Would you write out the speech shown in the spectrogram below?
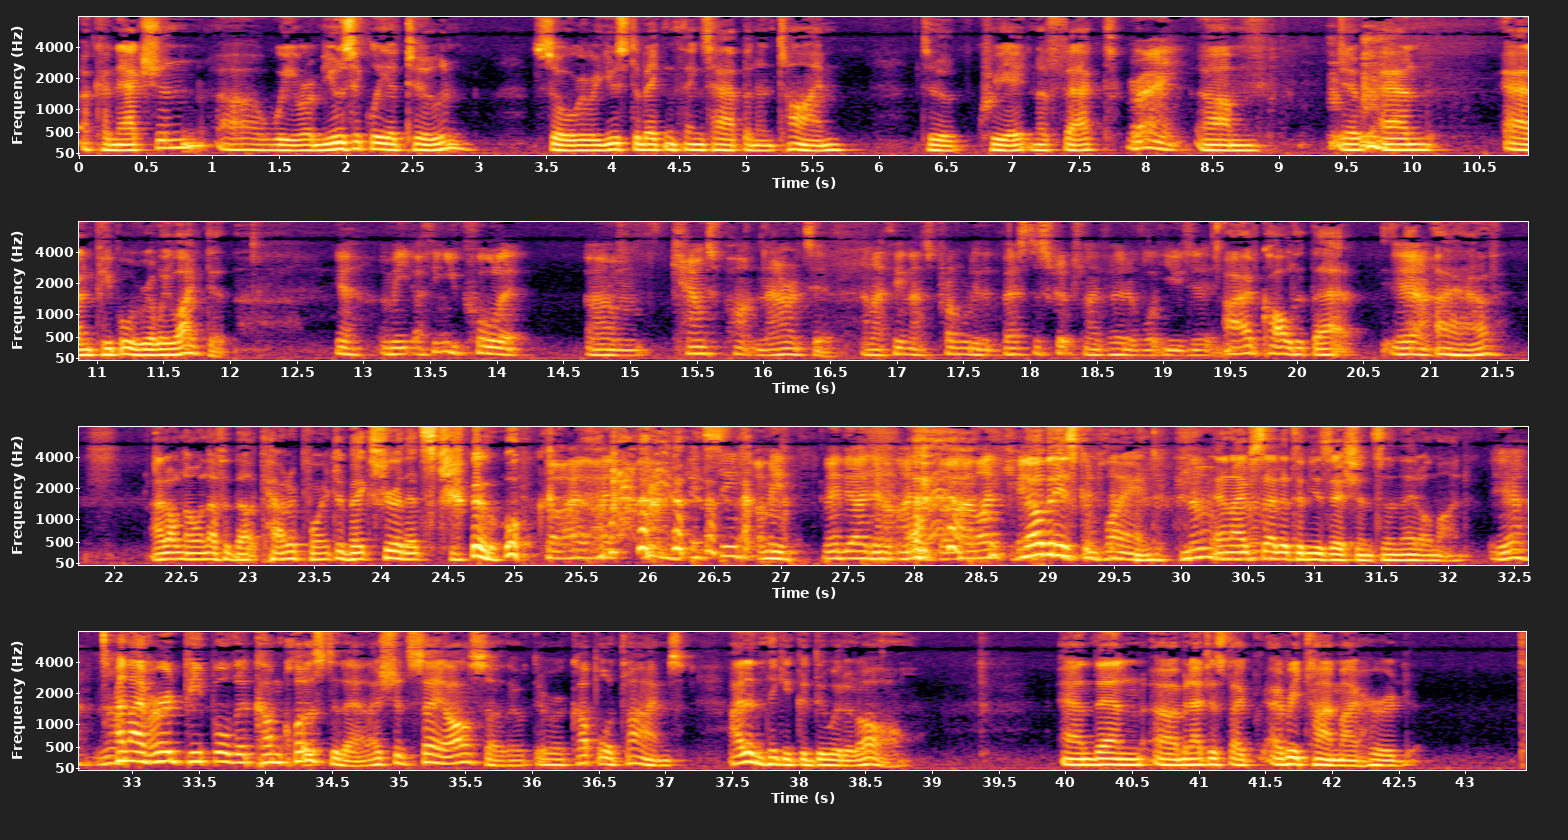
a connection. Uh, we were musically attuned. So we were used to making things happen in time to create an effect. Right. Um, it, and and people really liked it. Yeah, I mean, I think you call it um, counterpoint narrative, and I think that's probably the best description I've heard of what you do. I've called it that. Yeah, I have. I don't know enough about counterpoint to make sure that's true. So I, I, it seems. I mean, maybe I don't. I, I like it. Nobody's complained, no, and I've no. said it to musicians, and they don't mind. Yeah, no. And I've heard people that come close to that. I should say also that there were a couple of times I didn't think you could do it at all, and then um, I mean, I just like every time I heard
